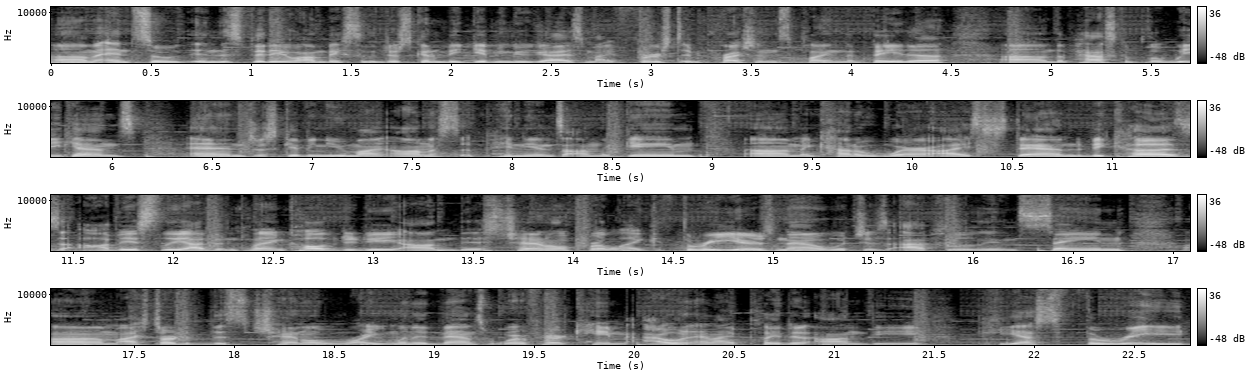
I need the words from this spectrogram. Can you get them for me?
Um, and so in this video I'm basically just going to be giving you guys my first impressions playing the beta um, the past couple of weekends and just giving you my honest opinions on the game um, and kind of where I stand because obviously I've been playing Call of Duty on this channel for like three years now, which is absolutely insane. Um, I started this channel right when Advanced Warfare came out, and I played it on the PS3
